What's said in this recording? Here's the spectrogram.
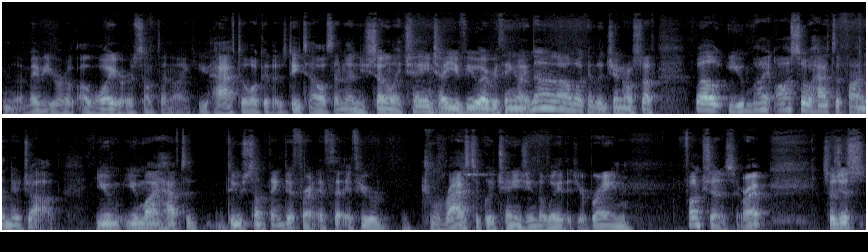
maybe you're a lawyer or something like you have to look at those details and then you suddenly change how you view everything like no no i'm looking at the general stuff. Well you might also have to find a new job. You you might have to do something different if the, if you're drastically changing the way that your brain functions right? So just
